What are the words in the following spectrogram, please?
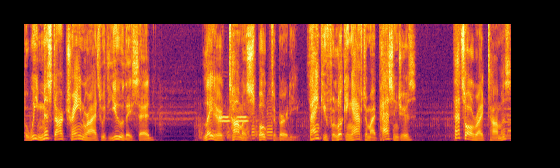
but we missed our train rides with you, they said. Later, Thomas spoke to Bertie. Thank you for looking after my passengers. That's all right, Thomas.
